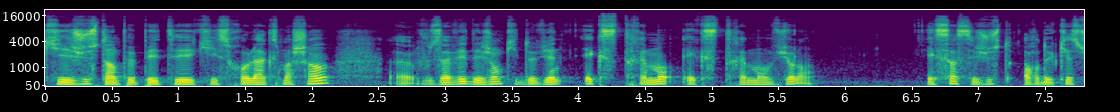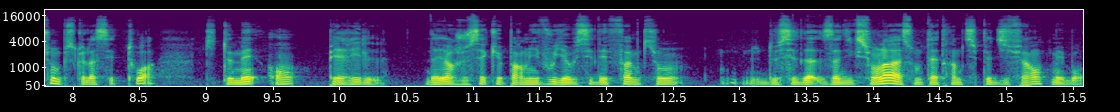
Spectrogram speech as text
qui est juste un peu pété, qui se relaxe, machin, vous avez des gens qui deviennent extrêmement, extrêmement violents. Et ça, c'est juste hors de question, puisque là, c'est toi qui te mets en péril. D'ailleurs, je sais que parmi vous, il y a aussi des femmes qui ont de ces addictions-là, elles sont peut-être un petit peu différentes, mais bon,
